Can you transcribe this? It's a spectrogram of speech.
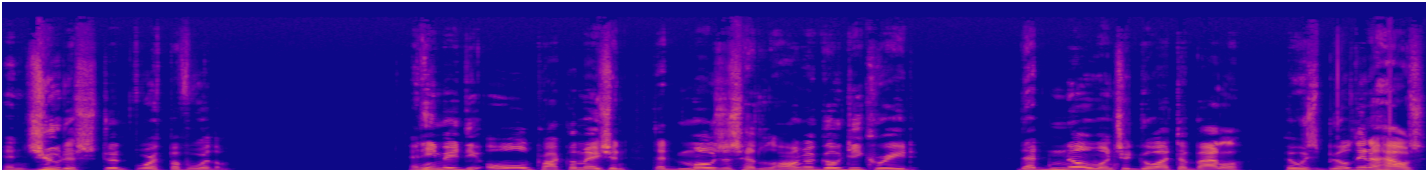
and Judas stood forth before them. And he made the old proclamation that Moses had long ago decreed that no one should go out to battle who was building a house,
